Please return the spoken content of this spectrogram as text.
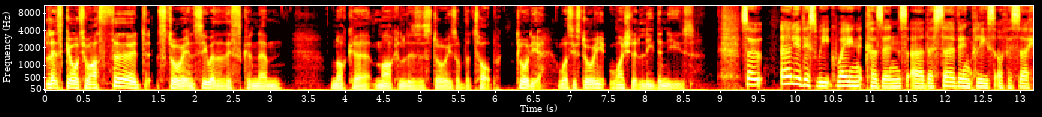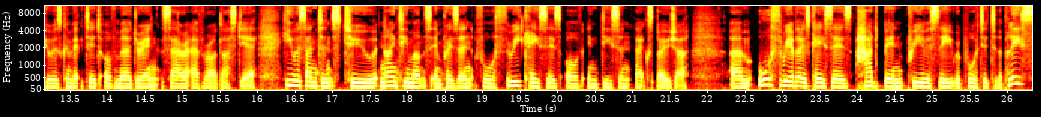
let's go to our third story and see whether this can um, knock uh, Mark and Liz's stories off the top. Claudia, what's your story? Why should it lead the news? So, earlier this week, Wayne Couzens, uh, the serving police officer who was convicted of murdering Sarah Everard last year, he was sentenced to 90 months in prison for three cases of indecent exposure. Um, all three of those cases had been previously reported to the police,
